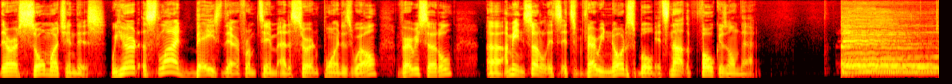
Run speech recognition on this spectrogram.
there is so much in this. We heard a slight bass there from Tim at a certain point as well, very subtle. Uh, I mean, subtle. It's it's very noticeable. It's not the focus on that. Dared,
